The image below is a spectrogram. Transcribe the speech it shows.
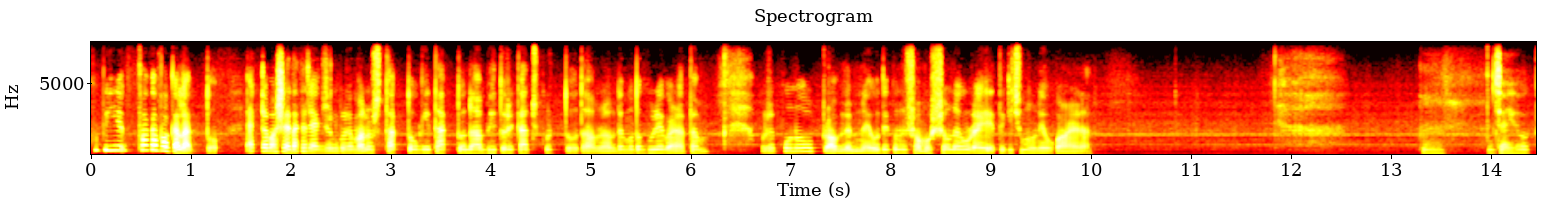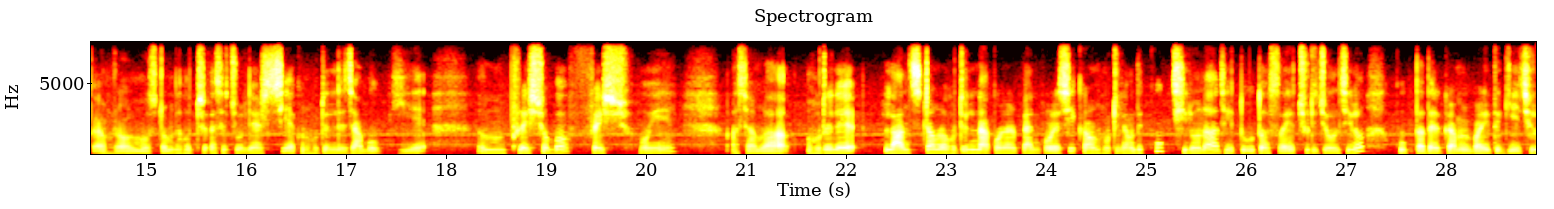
খুবই ফাঁকা ফাঁকা লাগতো। একটা বাসায় দেখা যায় একজন করে মানুষ থাকতো কি থাকতো না, ভেতরে কাজ করতো, তো আমরা আমাদের মতো ঘুরে বেড়াতাম। ওদের কোনো প্রবলেম নাই, ওদের কোনো সমস্যাও নেই, ওরা এতে কিছু মনেও করে না। যাই হোক, আমরা অলমোস্ট আমাদের হোটেলের কাছে চলে আসছি। এখন হোটেলে যাব গিয়ে ফ্রেশ হব ফ্রেশ হয়ে আচ্ছা আমরা হোটেলে লাঞ্চটা আমরা হোটেলে না করার প্ল্যান করেছি, কারণ হোটেলে আমাদের কুক ছিল না, যেহেতু দশাইয়ের ছুটি চলছিল। কুক তাদের গ্রামের বাড়িতে গিয়েছিল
